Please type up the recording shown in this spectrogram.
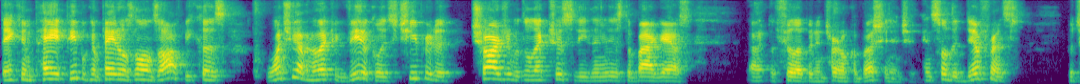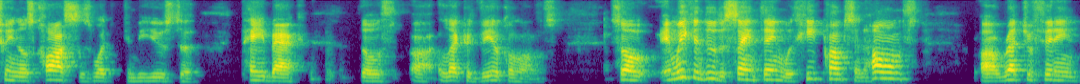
they can pay, people can pay those loans off because once you have an electric vehicle, it's cheaper to charge it with electricity than it is to buy gas uh, to fill up an internal combustion engine. And so the difference between those costs is what can be used to pay back those uh, electric vehicle loans. So, and we can do the same thing with heat pumps in homes uh, retrofitting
